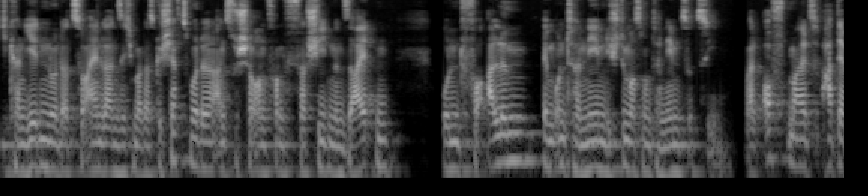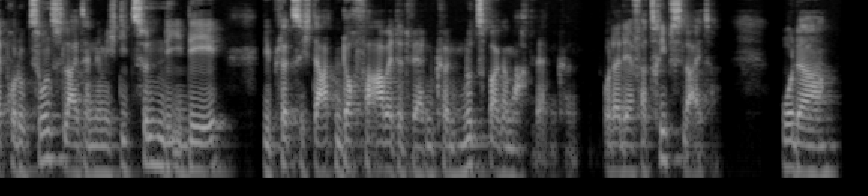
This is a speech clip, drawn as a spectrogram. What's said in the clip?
Ich kann jeden nur dazu einladen, sich mal das Geschäftsmodell anzuschauen von verschiedenen Seiten und vor allem im Unternehmen die Stimme aus dem Unternehmen zu ziehen. Weil oftmals hat der Produktionsleiter nämlich die zündende Idee, wie plötzlich Daten doch verarbeitet werden können, nutzbar gemacht werden können. Oder der Vertriebsleiter oder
